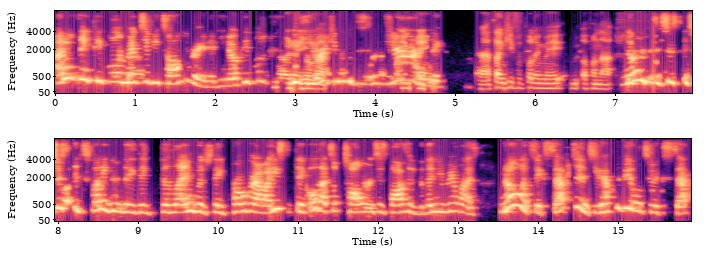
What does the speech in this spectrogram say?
I don't think people are meant to be tolerated. You know, people. No, no, you're right. yeah. Like, thank you for pulling me up on that. No, it's just it's just it's funny they, they the language they program. I used to think, oh, that's tolerance is positive, but then you realize, no, it's acceptance. You have to be able to accept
